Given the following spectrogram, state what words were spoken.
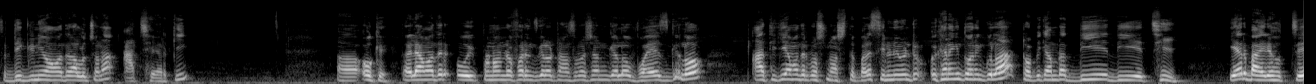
সো ডিগ্রি নিয়েও আমাদের আলোচনা আছে আর কি। ওকে তাহলে আমাদের ওই প্রোনাউন রেফারেন্স গেল ট্রান্সফরমেশন গেল ভয়েস গেল আর কি আমাদের প্রশ্ন আসতে পারে? সিনোনিমেন্ট ওইখানে কিন্তু অনেকগুলা টপিক আমরা দিয়ে দিয়েছি। এর বাইরে হচ্ছে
